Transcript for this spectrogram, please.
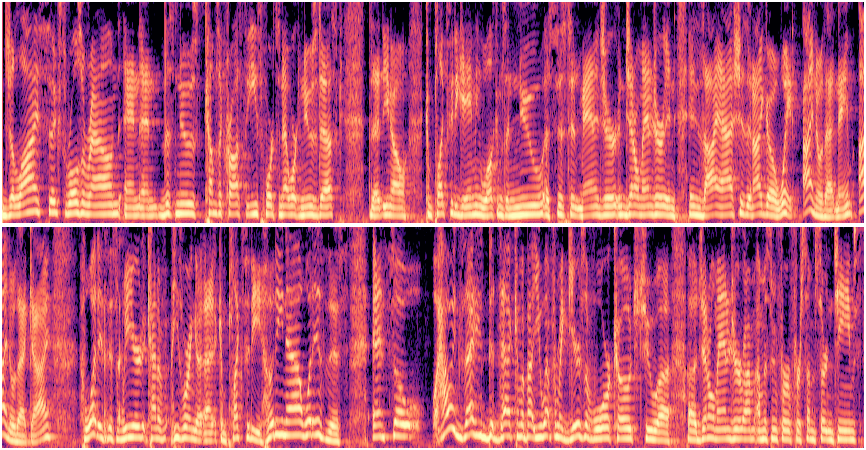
July 6th rolls around and and this news comes across the Esports Network news desk that, you know, Complexity Gaming welcomes a new assistant manager, general manager in in Thy Ashes and I go, "Wait, I know that name. I know that guy. What is this weird kind of he's wearing a, a Complexity hoodie now? What is this?" And so how exactly did that come about? You went from a Gears of War coach to a, a general manager. I'm, I'm, assuming for, for some certain teams,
